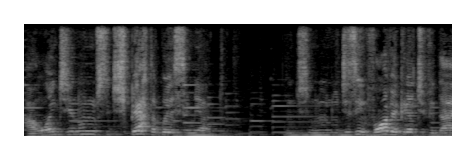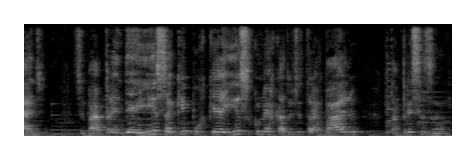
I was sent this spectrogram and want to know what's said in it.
aonde não se desperta conhecimento, não desenvolve a criatividade. Você vai aprender isso aqui porque é isso que o mercado de trabalho está precisando.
